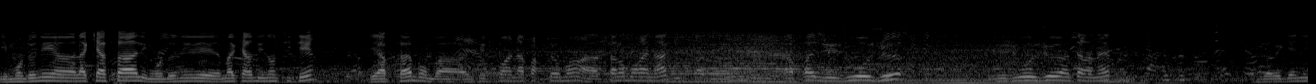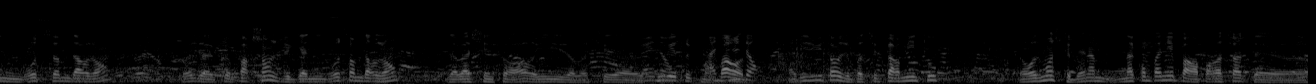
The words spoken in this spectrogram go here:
Ils m'ont donné euh, la cafale, ils m'ont donné les- ma carte d'identité. Et après, bon bah, j'ai trouvé un appartement à Salon-Morenac. Après, j'ai joué au jeu. J'ai joué au jeu internet. J'avais gagné une grosse somme d'argent. Ouais, par chance, j'ai gagné une grosse somme d'argent. J'avais acheté une Ferrari, j'avais acheté euh, tous non. les trucs. ma À parole. 18 ans. À 18 ans, j'ai passé le permis et tout. Heureusement, j'étais bien accompagné par rapport à ça, euh,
